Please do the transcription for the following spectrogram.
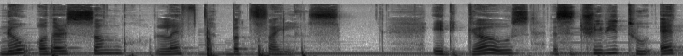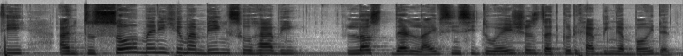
no other song left but silence. It goes as a tribute to Etty and to so many human beings who have lost their lives in situations that could have been avoided,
